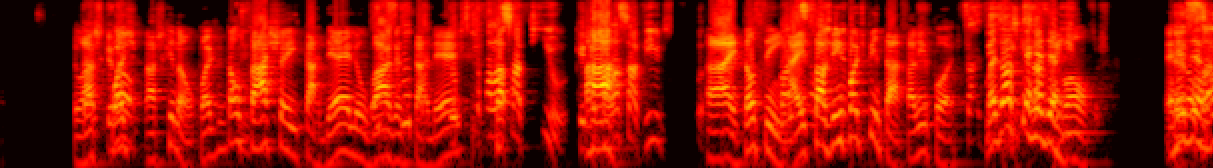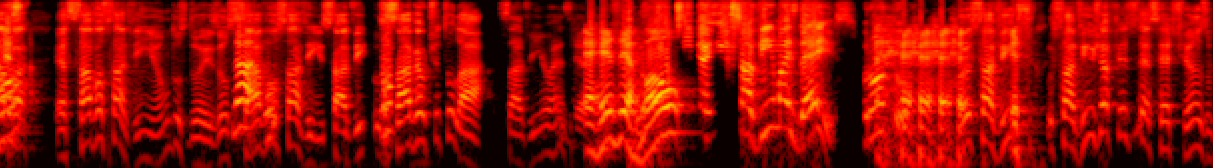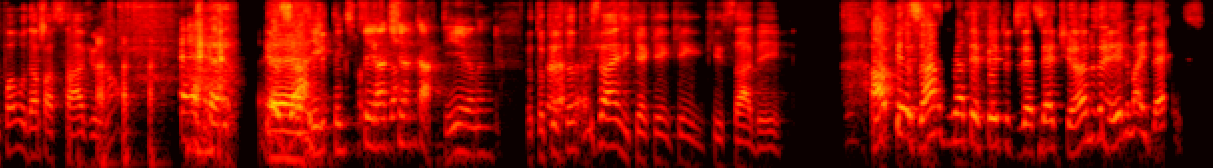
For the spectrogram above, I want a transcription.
Eu acho, que pode, não? acho que não. Pode então Sacha e Tardelli, ou Vargas e Tardelli. Eu preciso falar Sa... Savinho. Queria ah. falar Savinho. desculpa. Ah, então sim. Aí Savinho pode pintar, Savinho pode. Savinho, Mas eu acho que é reservão. É, é reservão. É Sava ou Savinho, é um dos dois. Ou não, Sava o... ou Savinho. Savinho. O Sava é o titular, Savinho é o reserva. É reservão. Aí, Savinho mais 10. Pronto. É. O, Savinho, Esse... o Savinho já fez 17 anos, não pode mudar para Sávio, não. É. é. Tem, tem, que esperar tirar carteira, né? Eu tô perguntando pro Jaime, que é quem, quem, quem sabe aí. Apesar de já ter feito 17 anos, é ele mais 10.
